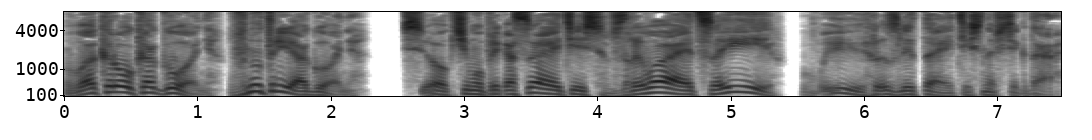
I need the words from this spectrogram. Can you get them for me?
Вокруг огонь, внутри огонь. Все, к чему прикасаетесь, взрывается, и вы разлетаетесь навсегда.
